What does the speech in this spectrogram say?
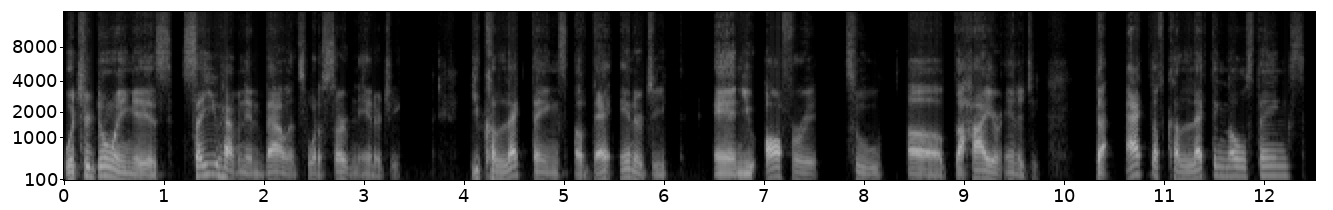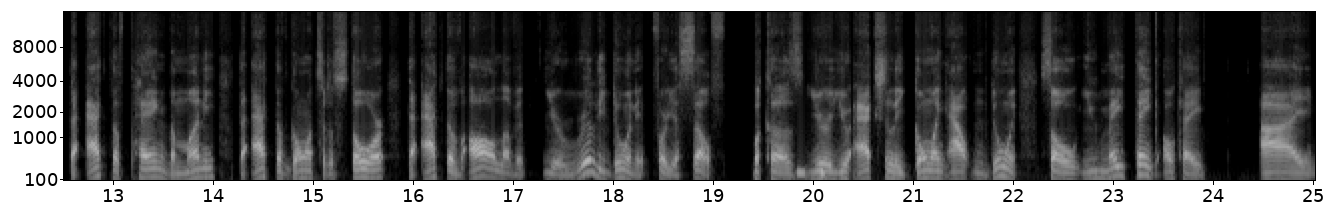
what you're doing is, say you have an imbalance with a certain energy, you collect things of that energy and you offer it to uh, the higher energy. The act of collecting those things, the act of paying the money, the act of going to the store, the act of all of it, you're really doing it for yourself because mm-hmm. you're you're actually going out and doing. So you may think, okay, I,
